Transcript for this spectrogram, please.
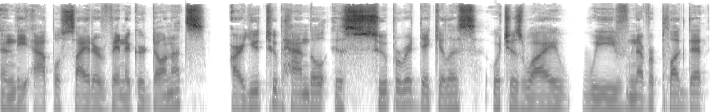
and the apple cider vinegar donuts. Our YouTube handle is super ridiculous, which is why we've never plugged it.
